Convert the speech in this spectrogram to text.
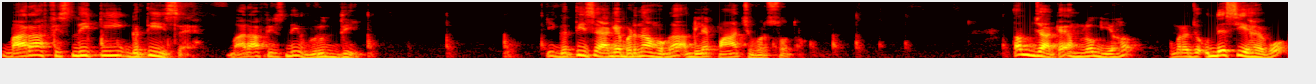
12 फ़ीसदी की गति से 12 फ़ीसदी वृद्धि की गति से आगे बढ़ना होगा अगले पाँच वर्षों तक। तब जाके हम लोग यह, हमारा जो उद्देश्य है वो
